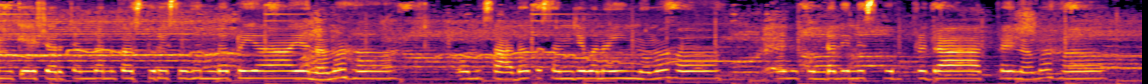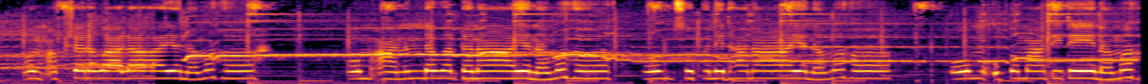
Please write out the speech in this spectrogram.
ॐ केशरचन्दनकस्तूरिसुगन्धप्रियाय नमः। ॐ साधकसञ्जीवनै नमः। ॐ कुण्डलिनीस्फुर्तिदात्रे नमः। ॐ अक्षरवालाय नमः। ॐ आनन्दवर्धनाय नमः। ॐ सुखनिधानाय नमः। ॐ उपमातिते नमः।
